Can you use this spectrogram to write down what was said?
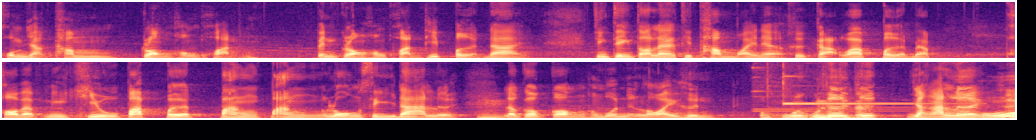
ผมอยากทำกล่องของขวัญ เป็นกล่องของขวัญที่เปิดได้ จริง ๆ ตอนแรกที่ทำไว้เนี่ยคือกะว่าเปิดแบบพอแบบมีคิวปั๊บเปิดปั้งปั้งลงสี่ด้านเลย อืม แล้วก็กล่องข้างบนเนี่ยลอยขึ้น โอ้โหคุณคือจิตคืออย่างนั้นเลยโอ้โห คือ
